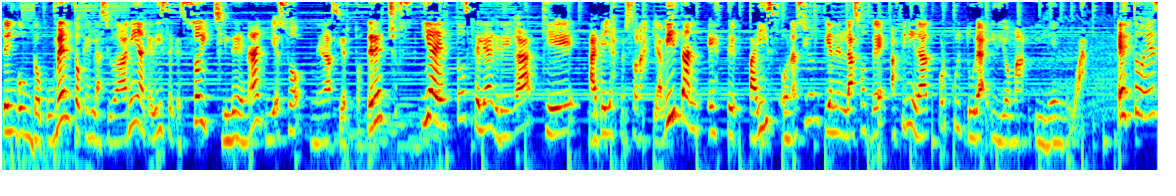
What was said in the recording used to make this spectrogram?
tengo un documento que es la ciudadanía que dice que soy chilena y eso me da ciertos derechos. Y a esto se le agrega que aquellas personas que habitan este país o nación tienen lazos de afinidad por cultura, idioma y lengua. Esto es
